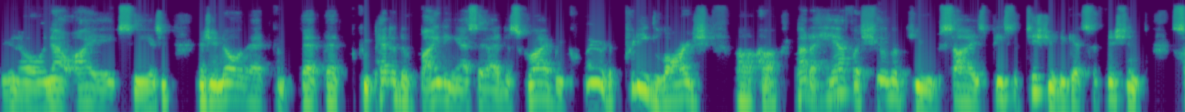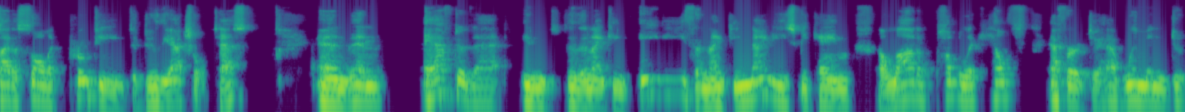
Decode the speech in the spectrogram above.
you know, now IHC. As you, as you know, that that that competitive binding assay I described required a pretty large, uh, uh, about a half a sugar cube sized piece of tissue to get sufficient cytosolic protein to do the actual test. And then after that, into the 1980s, the 1990s became a lot of public health effort to have women do,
